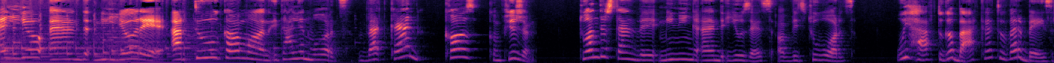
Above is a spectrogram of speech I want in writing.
Meglio and migliore are two common Italian words that can cause confusion. To understand the meaning and uses of these two words, we have to go back to their base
